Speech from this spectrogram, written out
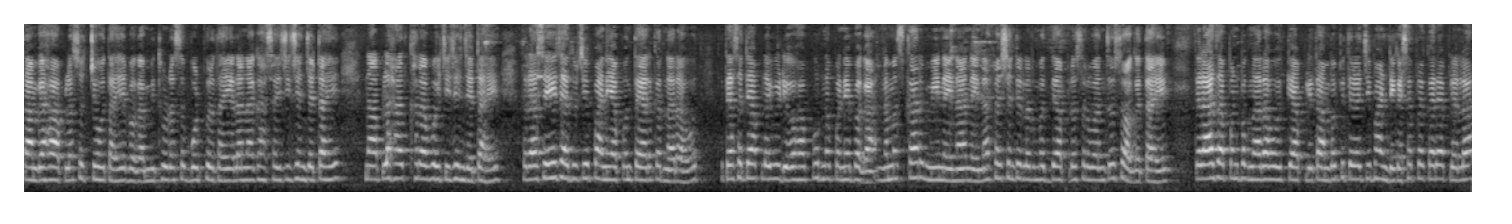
तांब्या हा आपला स्वच्छ होत आहे. बघा मी थोडंसं बोट फिरत आहे. याला ना घासायची झंझट आहे ना आपला हात खराब व्हायची झंझट आहे. तर असे हे जादूचे पाणी आपण तयार करणार आहोत. तर त्यासाठी आपला व्हिडिओ हा पूर्णपणे बघा. नमस्कार मी नैना. नैना फॅशन टेलरमध्ये आपलं सर्वांचं स्वागत आहे. तर आज आपण बघणार आहोत की आपली तांबा पितळाची भांडी कशा प्रकारे आपल्याला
